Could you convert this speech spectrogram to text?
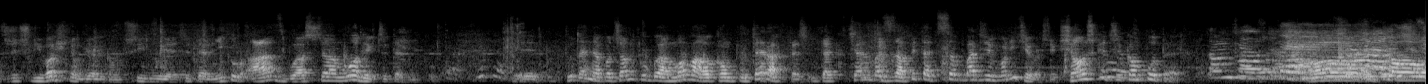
z życzliwością wielką przyjmuje czytelników, a zwłaszcza młodych czytelników. Y, Tutaj na początku była mowa o komputerach też i tak chciałem Was zapytać, co bardziej wolicie właśnie, książkę czy komputer? O, i to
